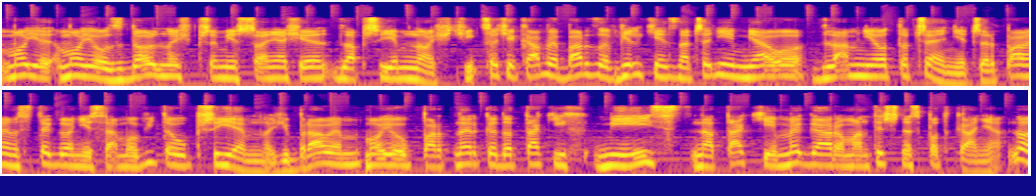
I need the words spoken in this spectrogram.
moje, moją zdolność przemieszczania się dla przyjemności. Co ciekawe, bardzo wielkie znaczenie miało dla mnie otoczenie. Czerpałem z tego niesamowitą przyjemność. Brałem moją partnerkę do takich miejsc, na takie mega romantyczne spotkania. No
